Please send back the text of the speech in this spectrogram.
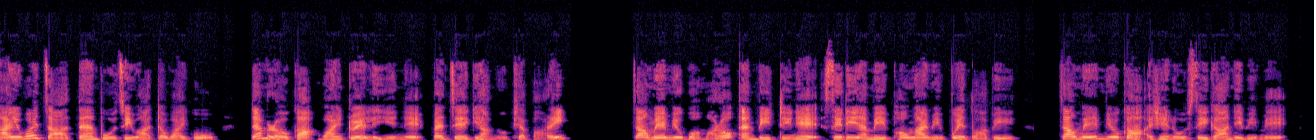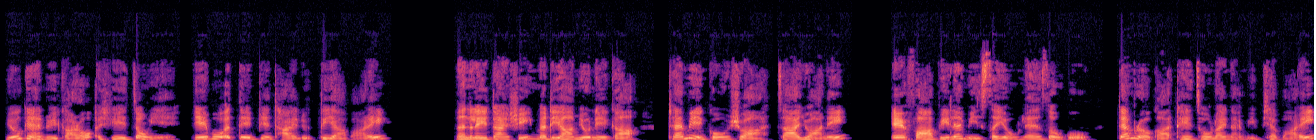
နိုင်ဝက်ကြာတန်ပိုကြီးရွာတဝိုက်ကိုတက်မတော်ကဝိုင်တွဲလျင်နဲ့ပတ်ကျဲကြမျိုးဖြစ်ပါတယ်။ကြောင်မဲမြို့ပေါ်မှာတော့ MPT နဲ့ CDMA ဖုန်းလိုင်းတွေပွင့်သွားပြီးကြောင်မဲမြို့ကအရင်လိုစေကားနေပေမဲ့မြို့ကန်တွေကတော့အရေးကြုံရင်ပြေးဖို့အသင့်ပြင်ထားတယ်လို့သိရပါတယ်။မန္တလေးတိုင်းရှိမတရားမြို့နယ်ကထမ်းမင်ကုန်းရွာကြားရွာနဲ့အေဖာဘီလက်မီစက်ယုံလမ်းစုံကိုတက်မတော်ကထိန်းချုပ်လိုက်နိုင်ပြီဖြစ်ပါတယ်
